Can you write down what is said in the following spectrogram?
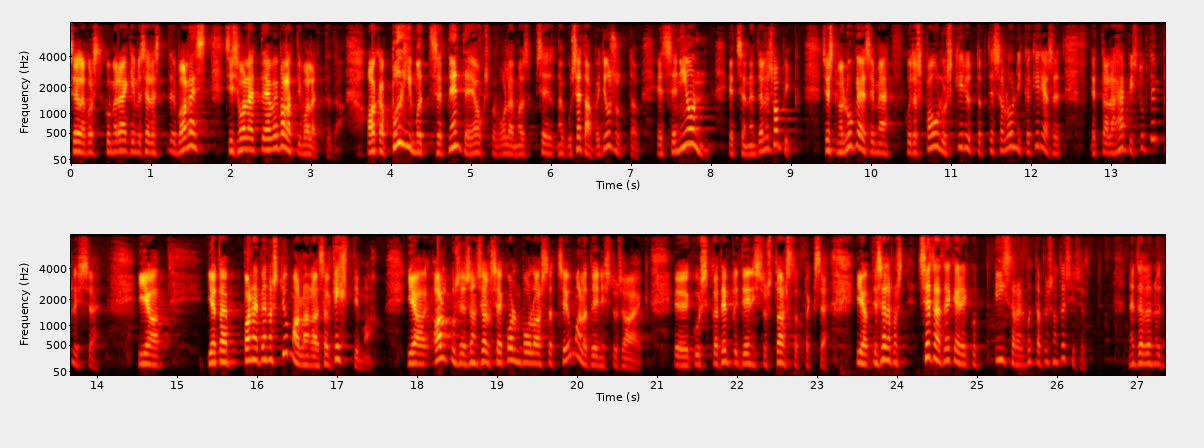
sellepärast, kui me räägime sellest valest, siis valetaja võib alati valetada. aga põhimõtteliselt nende jaoks peab olema see nagu sedapidi usutav, et see nii on, et see nendele sobib. sest me lugesime, kuidas Paulus kirjutab Thessalonika kirjas, et, et ta häbistub templisse ja ja ta paneb ennast jumalana seal kehtima. ja alguses on seal see kolm pool aastat see jumalateenistuse aeg, kus ka templiteenistus taastatakse. ja, ja sellepärast seda tegelikult Iisrael võtab üsna tõsiselt Nendel on nüüd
